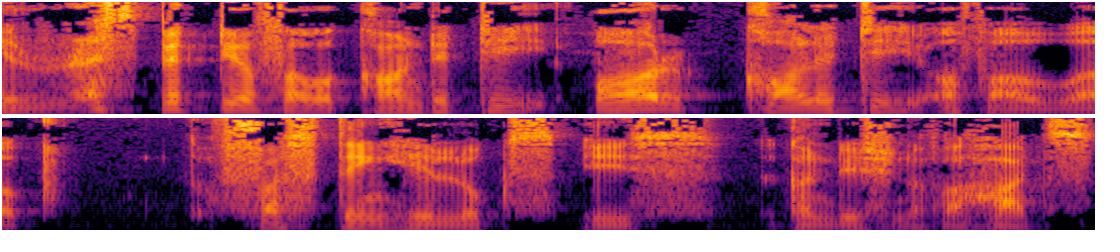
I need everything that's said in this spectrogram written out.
irrespective of our quantity or quality of our work, the first thing he looks is the condition of our hearts.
